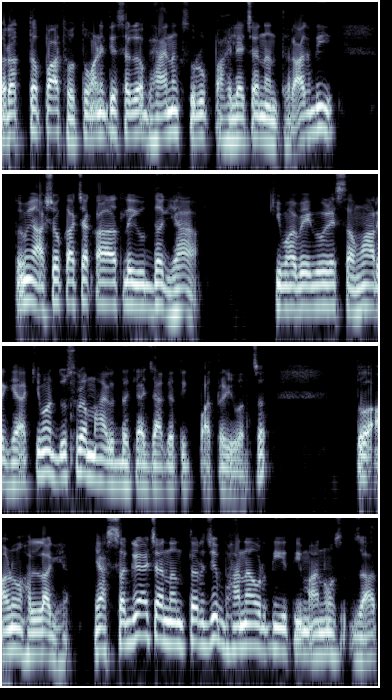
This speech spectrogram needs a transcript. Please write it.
रक्तपात होतो आणि ते सगळं भयानक स्वरूप पाहिल्याच्या नंतर अगदी तुम्ही अशोकाच्या काळातलं युद्ध घ्या किंवा वेगवेगळे संहार घ्या किंवा दुसरं महायुद्ध घ्या जागतिक पातळीवरचं तो अणु हल्ला घ्या. या सगळ्याच्या नंतर जे भानावरती येते मानव जात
